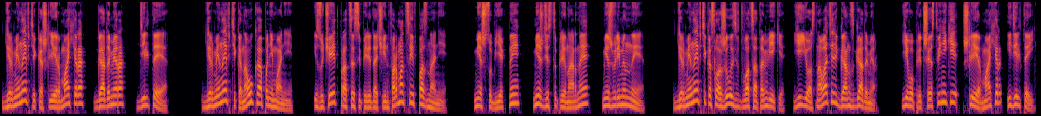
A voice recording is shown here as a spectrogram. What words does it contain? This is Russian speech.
Герменевтика Шлейермахера, Гадамера, Дильтея. Герменевтика – наука о понимании. Изучает процессы передачи информации в познании. Межсубъектные, междисциплинарные, межвременные. Герменевтика сложилась в 20 веке. Ее основатель Ганс Гадамер. Его предшественники Шлейермахер и Дильтей.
